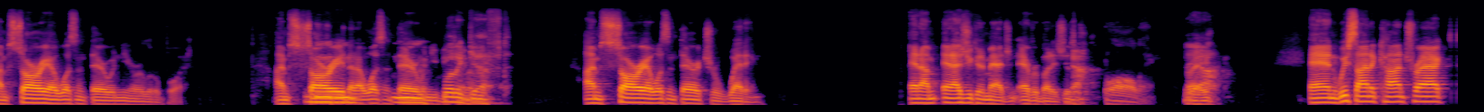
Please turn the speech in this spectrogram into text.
"I'm sorry I wasn't there when you were a little boy. I'm sorry mm, that I wasn't there mm, when you became what a, a gift. Man. I'm sorry I wasn't there at your wedding." And I'm and as you can imagine, everybody's just yeah. bawling, right? Yeah and we signed a contract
